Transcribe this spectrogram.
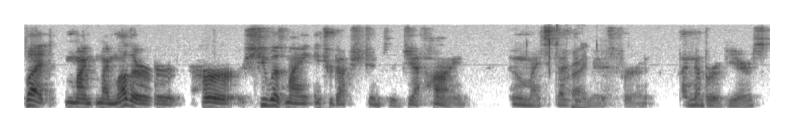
but my, my mother, her, she was my introduction to Jeff Hein, whom I studied right. with for a, a, number of years.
